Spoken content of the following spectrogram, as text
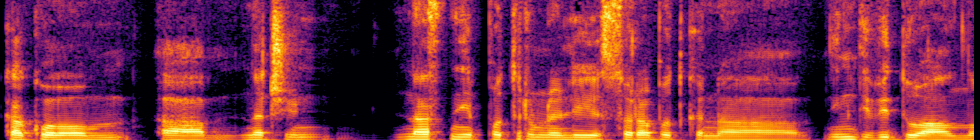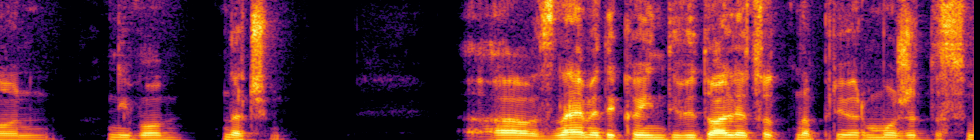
Како а, значи нас не е потребна ли соработка на индивидуално ниво, значи знаеме дека индивидуалецот на пример може да се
